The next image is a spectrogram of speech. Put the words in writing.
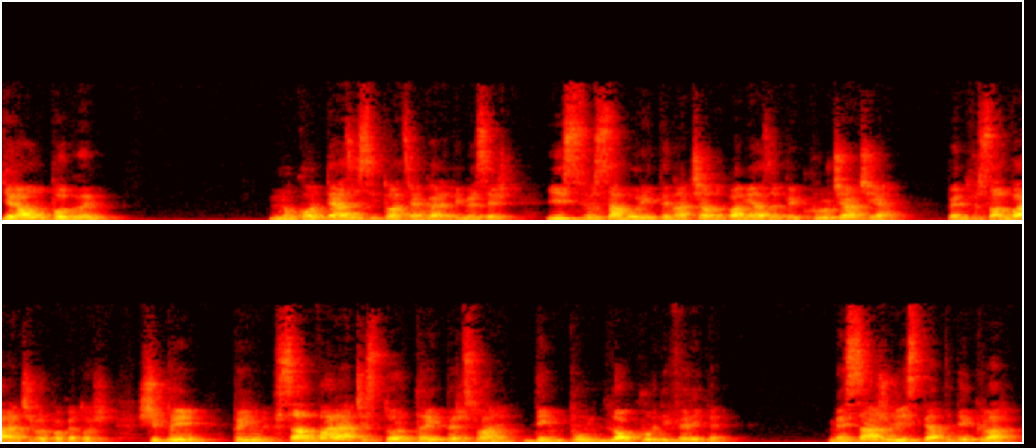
era un păgân. Nu contează situația în care te găsești. Iisus a murit în acea după amiază pe crucea aceea pentru salvarea celor păcătoși. Și prin, prin salvarea acestor trei persoane, din punct, locuri diferite, mesajul este atât de clar.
